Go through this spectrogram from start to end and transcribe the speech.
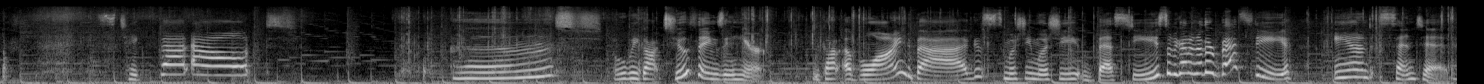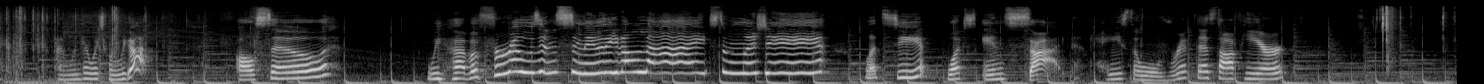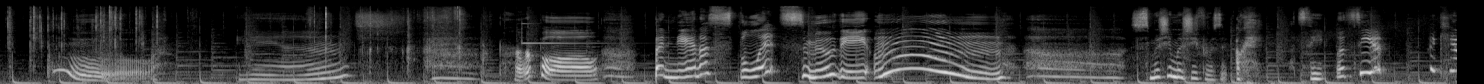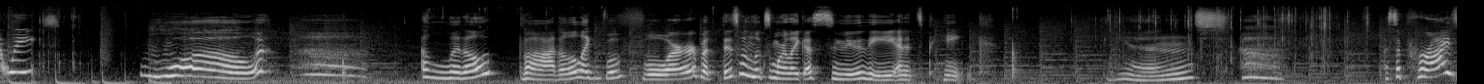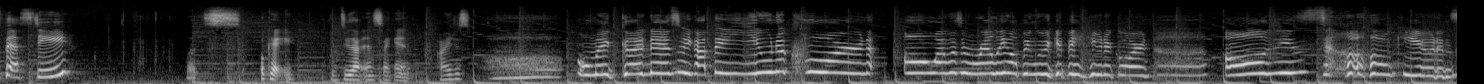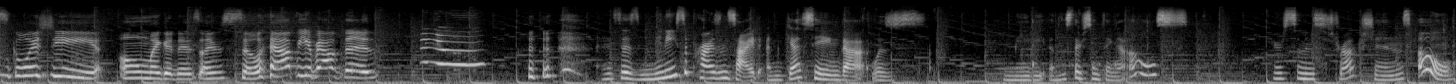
Let's take that out. And, oh, we got two things in here. We got a blind bag, smooshy mushy bestie. So we got another bestie and scented. I wonder which one we got. Also, we have a frozen smoothie delight, smushy. Let's see what's inside. Okay, so we'll rip this off here. Ooh. And purple. Banana split smoothie. Mmm. Smooshy mushy frozen. Okay, let's see. Let's see it. I can't wait. Whoa. A little bottle like before, but this one looks more like a smoothie and it's pink. And a surprise, bestie. Let's, okay, we'll do that in a second. I just, oh my goodness, we got the unicorn. Oh, I was really hoping we would get the unicorn. Oh, she's so cute and squishy. Oh my goodness, I'm so happy about this. and it says mini surprise inside. I'm guessing that was maybe, unless there's something else. Here's some instructions. Oh,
